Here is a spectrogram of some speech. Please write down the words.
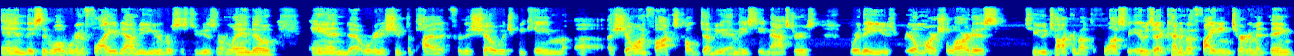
And they said, "Well, we're going to fly you down to Universal Studios in Orlando, and uh, we're going to shoot the pilot for the show, which became uh, a show on Fox called WMAC Masters, where they used real martial artists to talk about the philosophy. It was a kind of a fighting tournament thing. It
